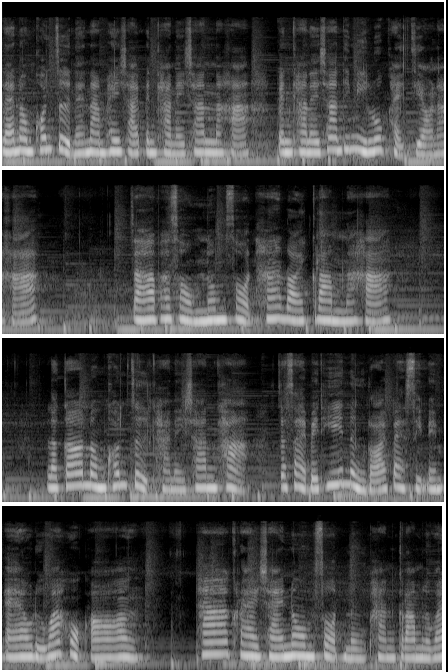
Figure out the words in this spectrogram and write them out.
และนมข้นจืดแนะนำให้ใช้เป็นคาร์เนชั่นนะคะ เป็นคาร์เนชั่นที่มีรูปไข่เจียวนะคะ จะผสมนมสด 500 กรัมนะคะ แล้วก็นมข้นจืดคาร์เนชั่นค่ะ จะใส่ไปที่ 180 ml หรือว่า 6 ออนซ์ ถ้าใครใช้นมสด 1,000 กรัม หรือว่า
